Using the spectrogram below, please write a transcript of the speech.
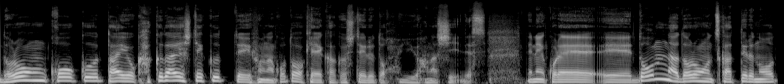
ドローン航空隊を拡大していくっていうふうなことを計画しているという話です。でねこれ、えー、どんなドローンを使ってるの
